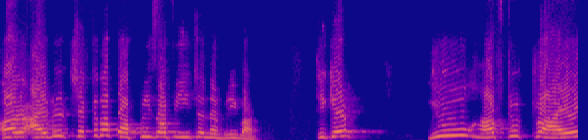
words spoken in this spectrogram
और I will check the copies of each and every one ठीक है? You have to try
